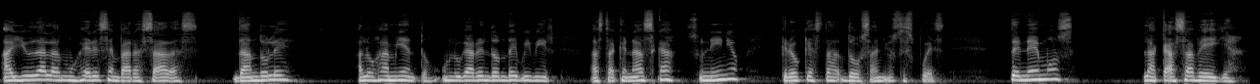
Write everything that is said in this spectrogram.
ayuda a las mujeres embarazadas, dándole alojamiento, un lugar en donde vivir hasta que nazca su niño, creo que hasta dos años después. Tenemos la Casa Bella,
